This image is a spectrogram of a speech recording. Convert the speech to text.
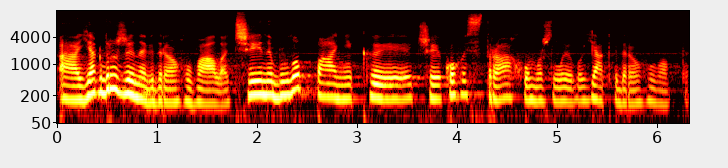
А як дружина відреагувала? Чи не було паніки, чи якогось страху, можливо? Як відреагував ти?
